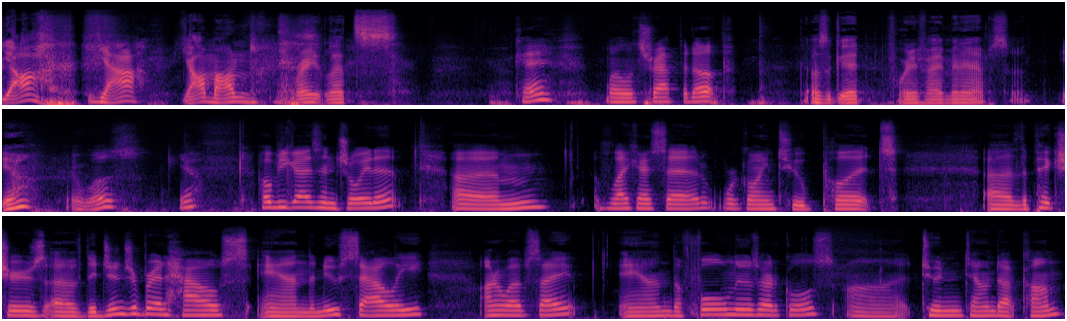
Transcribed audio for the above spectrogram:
yeah. yeah. Yeah, man. Right, let's. Okay. Well, let's wrap it up. That was a good 45 minute episode. Yeah, it was. Yeah. Hope you guys enjoyed it. Um, like I said, we're going to put uh, the pictures of the gingerbread house and the new Sally on our website and the full news articles uh, tuneintown.com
